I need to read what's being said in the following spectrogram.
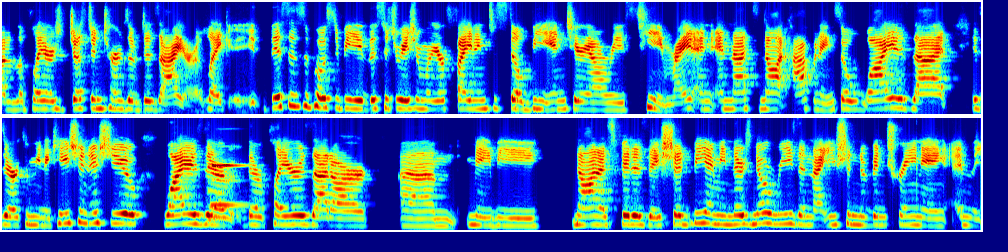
out of the players just in terms of desire. Like this is supposed to be the situation where you're fighting to still be in Thierry Henry's team, right? And and that's not happening. So why is that? Is there a communication issue? Why is there there are players that are um, maybe not as fit as they should be. I mean, there's no reason that you shouldn't have been training in the,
